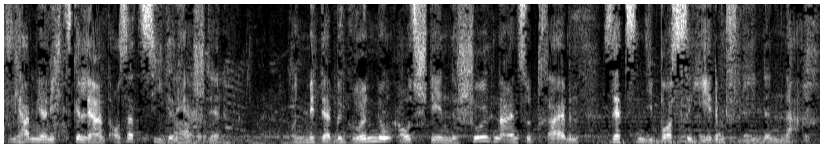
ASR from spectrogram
Sie haben ja nichts gelernt außer Ziegel herstellen. Und mit der Begründung, ausstehende Schulden einzutreiben, setzen die Bosse jedem Fliehenden nach.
